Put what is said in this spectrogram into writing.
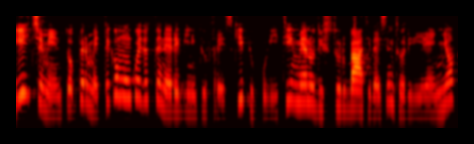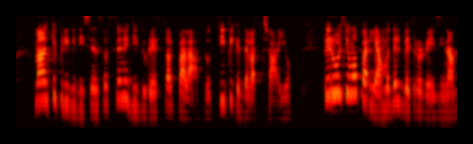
Il cemento permette comunque di ottenere vini più freschi, più puliti, meno disturbati dai sentori di legno, ma anche privi di sensazioni di durezza al palato, tipiche dell'acciaio. Per ultimo parliamo del vetro resina.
